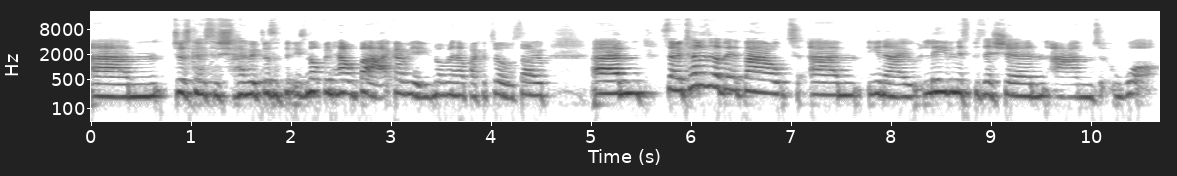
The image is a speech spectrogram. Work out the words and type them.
um, just goes to show it doesn't. He's not been held back, have you? You've not been held back at all. So, um, so tell us a little bit about um, you know leaving this position and what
